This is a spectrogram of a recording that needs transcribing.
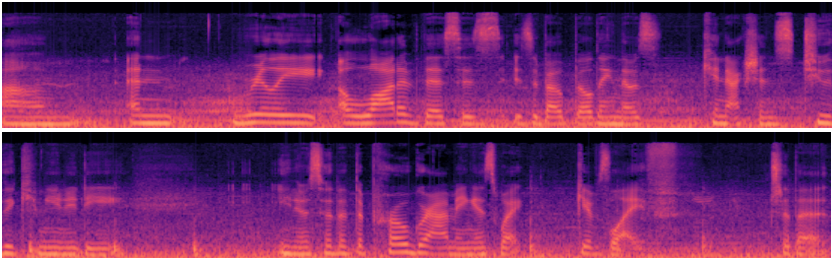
Um, and really, a lot of this is, is about building those connections to the community, you know, so that the programming is what gives life to the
